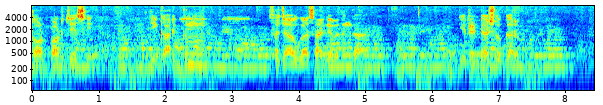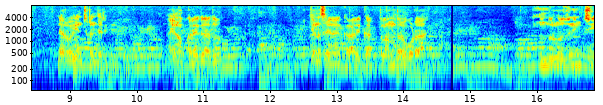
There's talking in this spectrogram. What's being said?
తోడ్పాటు చేసి ఈ కార్యక్రమం సజావుగా సాగే విధంగా ఈ రెడ్డి అశోక్ గారు నిర్వహించడం జరిగింది. ఆయన ఒక్కరే కాదు జనసేన కార్యకర్తలందరూ కూడా ముందు రోజు నుంచి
